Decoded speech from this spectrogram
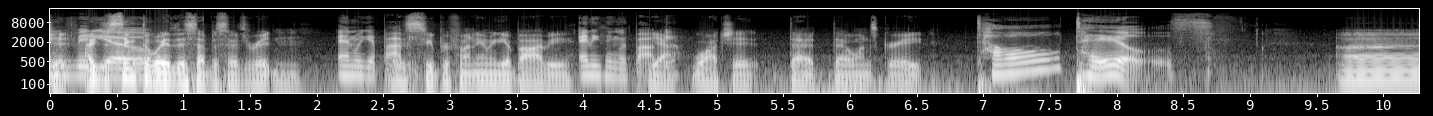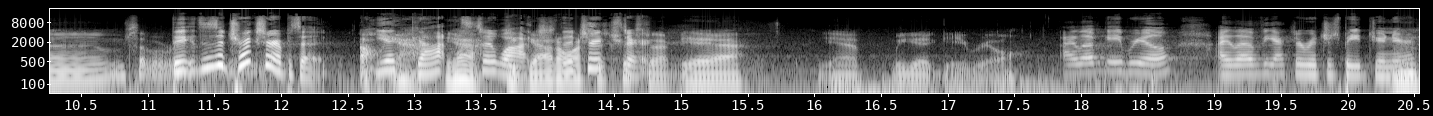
find it. video, I just think the way this episode's written and we get Bobby. It's super funny, and we get Bobby. Anything with Bobby. Yeah, watch it. That that one's great. Tall tales. Um, so Th- This is a trickster episode. oh, you yeah, got yeah. to watch, the, watch trickster. the trickster. Yeah, yeah. We get Gabriel. I love Gabriel. I love the actor Richard Speight Jr. Mm.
